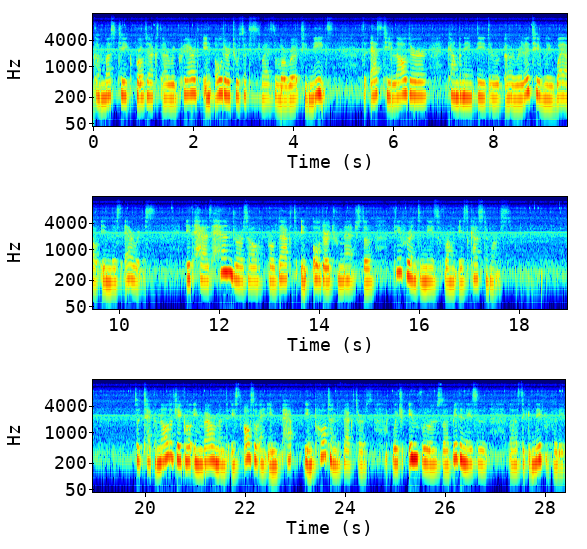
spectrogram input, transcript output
cosmetic products are required in order to satisfy the variety needs the Estee Lauder company did uh, relatively well in these areas. It has hundreds of products in order to match the different needs from its customers. The technological environment is also an important factor which influence the business uh, significantly.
